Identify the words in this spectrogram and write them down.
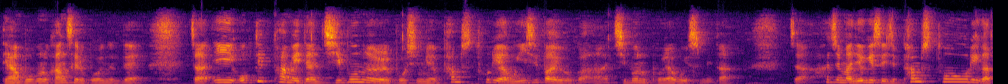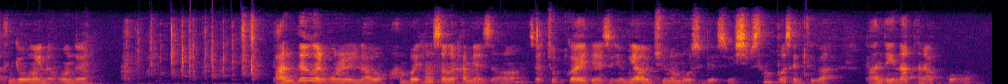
대한 부분을 강세를 보였는데 자, 이 옵티팜에 대한 지분을 보시면 팜스토리하고 이지바이오가 지분을 보유하고 있습니다. 자, 하지만 여기서 이제 팜스토리 같은 경우에는 오늘 반등을 오늘 한번 형성을 하면서 자, 주가에 대해서 영향을 주는 모습이었습니다. 13%가 반등이 나타났고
